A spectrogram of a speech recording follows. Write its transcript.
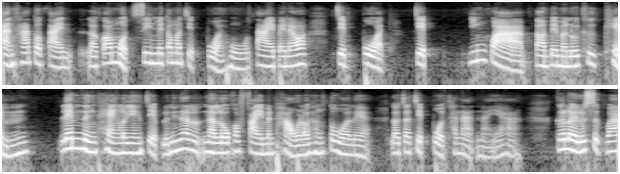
การฆ่าตัวตายแล้วก็หมดสิ้นไม่ต้องมาเจ็บปวดโหตายไปแล้วเจ็บปวด เจ็บยิ่งกว่าตอนเป็นมนุษย์คือเข็มเล่มหนึ่งแทงเรายังเจ็บแล้วนี่นรกกับไฟมันเผาเราทั้งตัวเลยเราจะเจ็บปวดขนาดไหนอะค่ะ ก็เลยรู้สึกว่า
